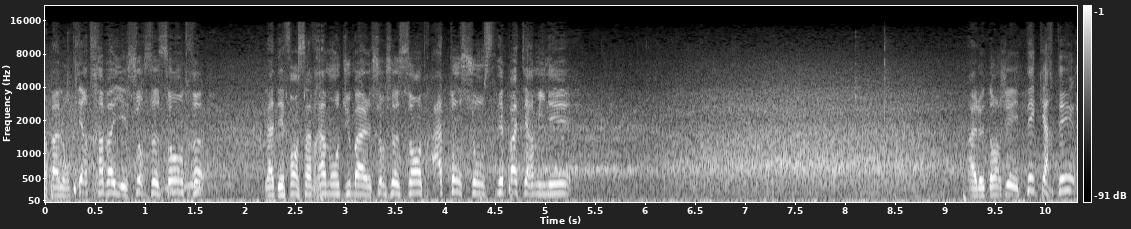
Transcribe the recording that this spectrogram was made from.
Un ballon bien travaillé sur ce centre. La défense a vraiment du mal sur ce centre. Attention, ce n'est pas terminé. Ah, le danger est écarté.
